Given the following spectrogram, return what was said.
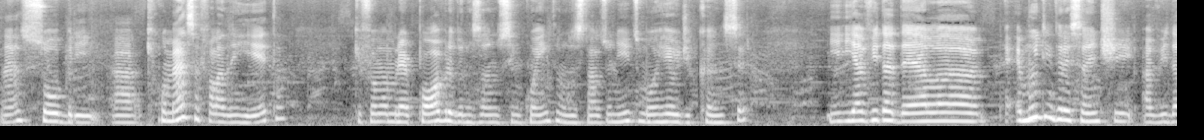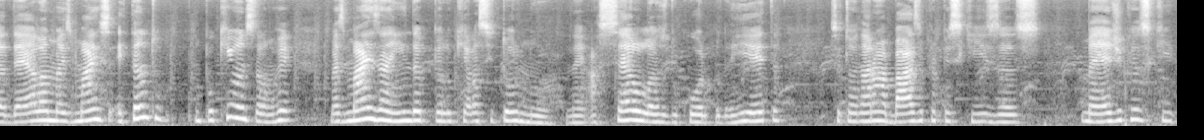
né, sobre a, que começa a falar da Henrietta, que foi uma mulher pobre dos anos 50 nos Estados Unidos, morreu de câncer. E, e, a vida dela é muito interessante a vida dela, mas mais é tanto um pouquinho antes dela morrer, mas mais ainda pelo que ela se tornou, né? As células do corpo da Henrietta se tornaram a base para pesquisas médicas que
